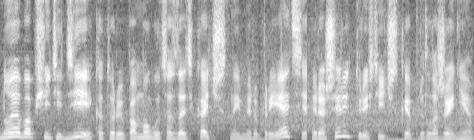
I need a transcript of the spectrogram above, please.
но и обобщить идеи, которые помогут создать качественные мероприятия и расширить туристическое предложение.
